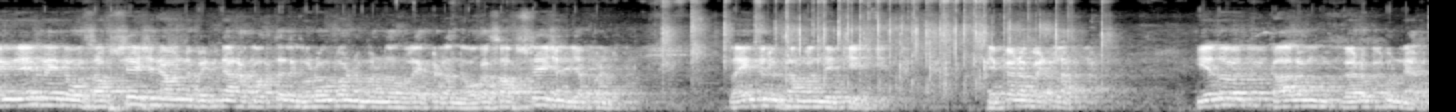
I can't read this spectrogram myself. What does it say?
ఐదేళ్ళు అయింది ఒక సబ్స్టేషన్ ఏమన్నా పెట్టినారా? కొత్తది గుణంకొండ మండలంలో ఎక్కడన్నా? ఒక సబ్స్టేషన్ చెప్పండి. రైతులకు సంబంధించి ఎక్కడ పెట్టలా? ఏదో కాలం గడుపుకున్నారు.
